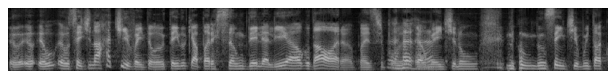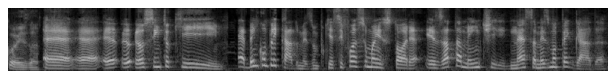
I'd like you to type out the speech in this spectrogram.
eu, eu, eu sei de narrativa, então eu entendo que a aparição dele ali é algo da hora, mas, tipo, eu realmente não, não, não senti muita coisa. É, é eu, eu sinto que é bem complicado mesmo, porque se fosse uma história exatamente nessa mesma pegada,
